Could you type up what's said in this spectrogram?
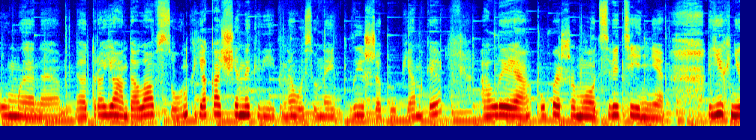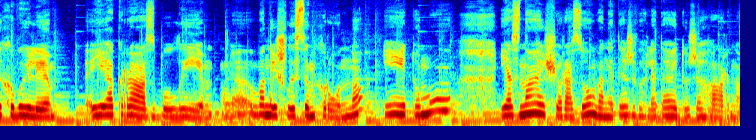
у мене е, троянда Song, яка ще не квітне. Ось у неї лише пуп'янки. Але у першому цвітінні їхні хвилі якраз були, е, вони йшли синхронно, і тому я знаю, що разом вони теж виглядають дуже гарно.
